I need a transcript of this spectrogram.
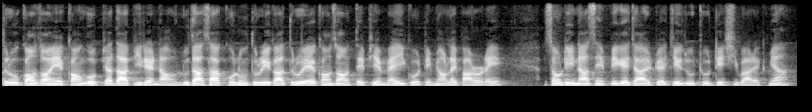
သူတို့ခေါင်းဆောင်ရဲ့ခေါင်းကိုပြတ်သားပြီးတဲ့နောက်လူသားစားခိုလုံသူတွေကသူတို့ရဲ့ခေါင်းဆောင်အစ်စ်ဖြစ်မက်အီကိုတင်မြှောက်လိုက်ပါတော့တယ်။အဆုံးထိနားဆင်ပေးခဲ့ကြတဲ့အတွက်ကျေးဇူးထူးတင်ရှိပါတယ်ခင်ဗျာ။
